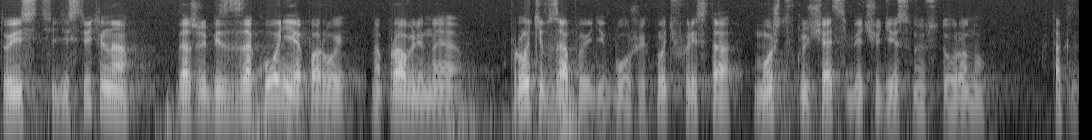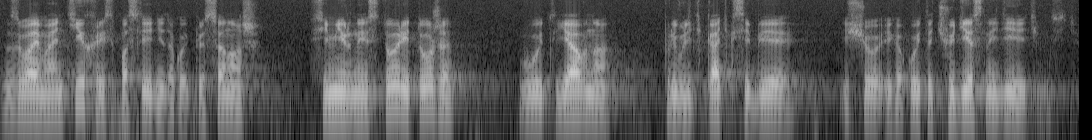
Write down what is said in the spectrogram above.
То есть, действительно, даже беззаконие порой, направленное против заповедей Божьих, против Христа, может включать в себя чудесную сторону. Так называемый антихрист, последний такой персонаж всемирной истории, тоже будет явно привлекать к себе еще и какой-то чудесной деятельностью.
